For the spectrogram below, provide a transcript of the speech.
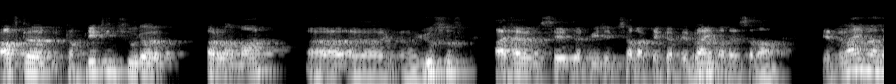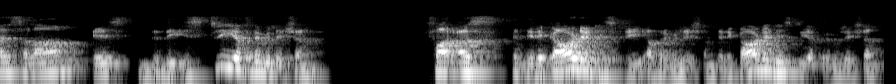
After completing Surah Ar-Rahman, uh, uh, Yusuf, I have said that we'll inshallah take up Ibrahim salam. Ibrahim salam is the history of revelation for us in the recorded history of revelation, the recorded history of revelation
